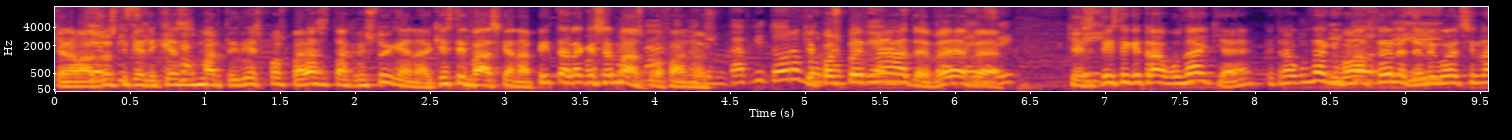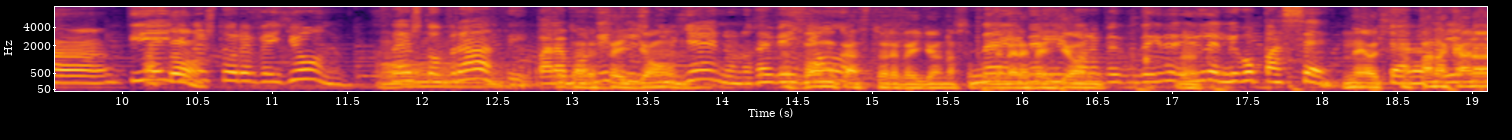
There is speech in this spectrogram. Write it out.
Και να μας δώσετε και φυσικά- δικές σας μαρτυρίες πώς περάσατε τα Χριστούγεννα. Και στη Βάσια να πείτε, αλλά και σε εμάς Περνάτε, προφανώς. παιδί μου. Κάποιοι τώρα Και μπορεί πώς να πηγαίνουν περνάτε, στο βέβαια. Τραπέζι. Και ζητήστε και τραγουδάκια, ε. Και τραγουδάκια. Ή Μπορεί να το- θέλετε ή- λίγο έτσι να. Τι αυτό. έγινε στο Ρεβεγιόν χθες το βράδυ. Παραμονή Ρεβεγιόν. Χριστουγέννων. Εδώ μου Ρεβεγιόν. κάθεται το ρεβεγιόν αυτό που Ναι, λέμε είναι λίγο, ρεβεγιόν. ρε παιδί, είναι, Ναι. είναι λίγο πασέ. Ναι, ότι πια θα να πάω το να λέμε κάνω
